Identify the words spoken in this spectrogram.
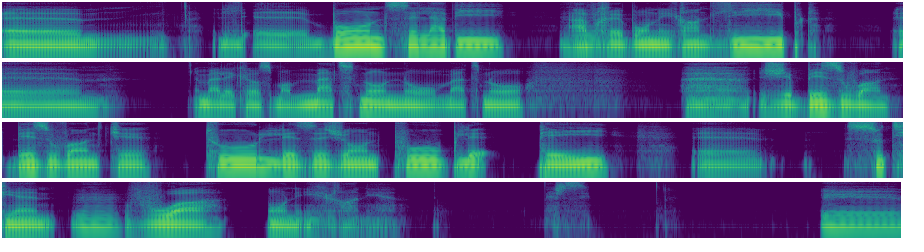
euh, euh, bon, c'est la vie. Mhm. Après, bon, Iran libre. Euh, malheureusement, maintenant, non, maintenant, euh, j'ai besoin, besoin que tous les agents publics, pays, euh, soutiennent Mhm. voix en iranien. Merci. Et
